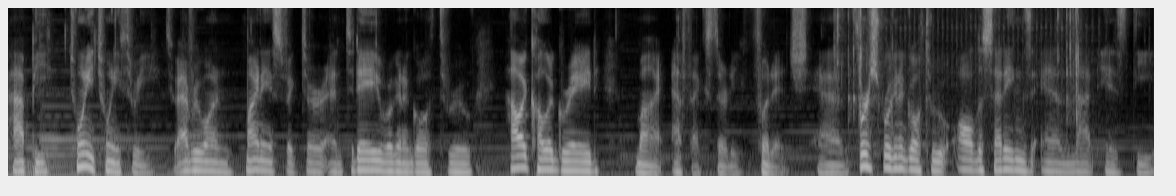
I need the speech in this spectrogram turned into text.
Happy 2023 to everyone. My name is Victor, and today we're going to go through how I color grade my FX30 footage. And first, we're going to go through all the settings, and that is the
